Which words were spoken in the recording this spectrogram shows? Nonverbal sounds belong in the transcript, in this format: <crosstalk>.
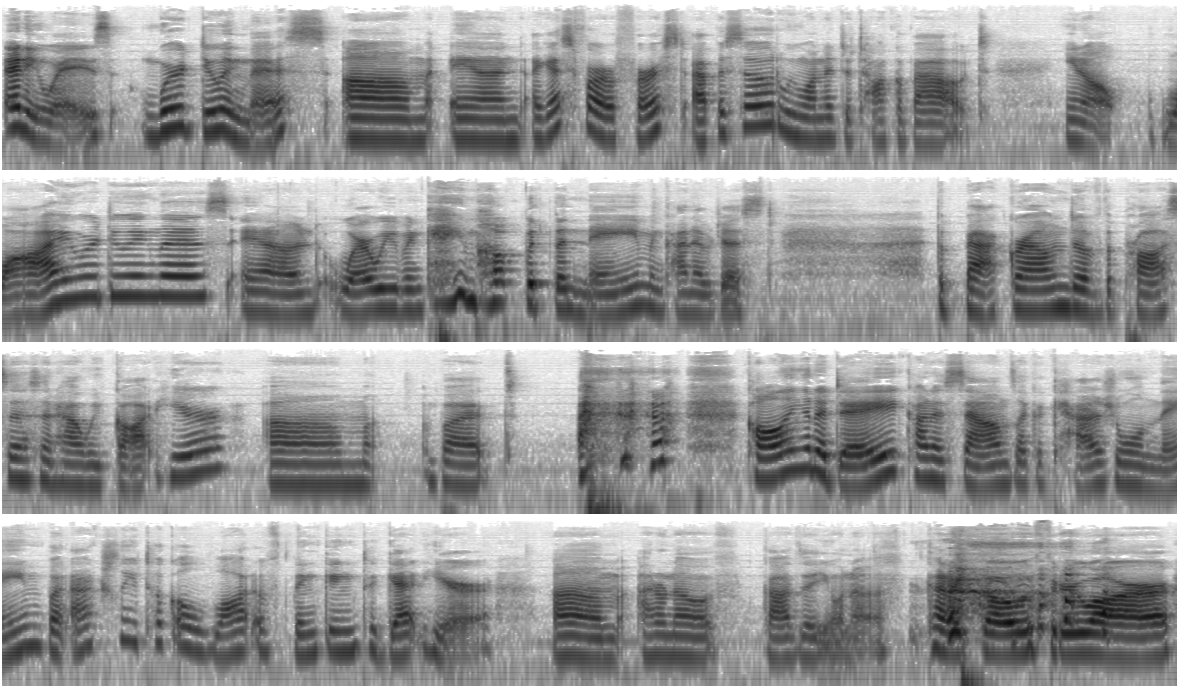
Anyways, we're doing this, um, and I guess for our first episode, we wanted to talk about, you know, why we're doing this and where we even <laughs> came up with the name and kind of just the background of the process and how we got here. Um, but <laughs> calling it a day kind of sounds like a casual name, but actually it took a lot of thinking to get here. Um, I don't know if Godza, you wanna kind of go <laughs> through our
